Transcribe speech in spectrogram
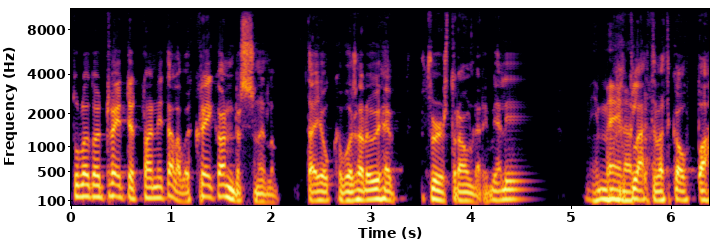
tulee toi trade deadline, niin täällä voi Craig Andersonilla tämä joukkue voi saada yhden first rounderin vielä niin meinaat. lähtevät, kauppa,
